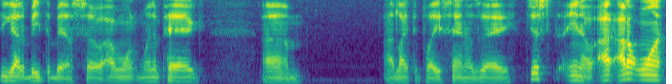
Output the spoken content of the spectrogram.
you got to beat the best. So I want Winnipeg. Um, I'd like to play San Jose. Just you know, I, I don't want.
